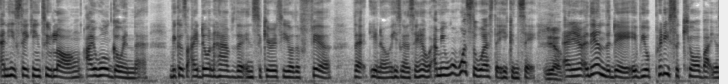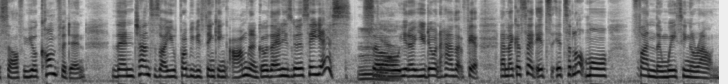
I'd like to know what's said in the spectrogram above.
and he's taking too long, I will go in there because I don't have the insecurity or the fear that you know he's going to say no. I mean, what's the worst that he can say? Yeah. And you know, at the end of the day, if you're pretty secure about yourself, if you're confident, then chances are you'll probably be thinking, "I'm going to go there," and he's going to say yes. Mm. So Yeah. you know, you don't have that fear. And like I said, it's it's a lot more fun than waiting around.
